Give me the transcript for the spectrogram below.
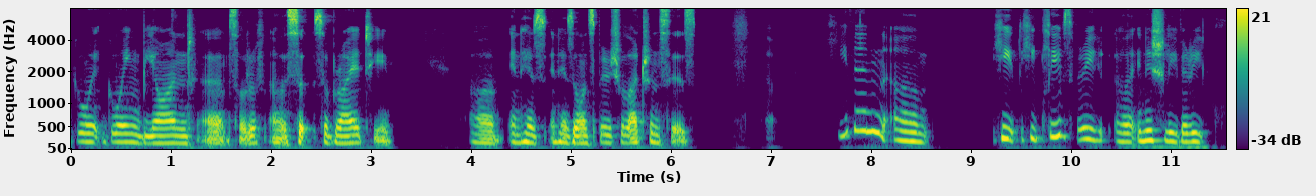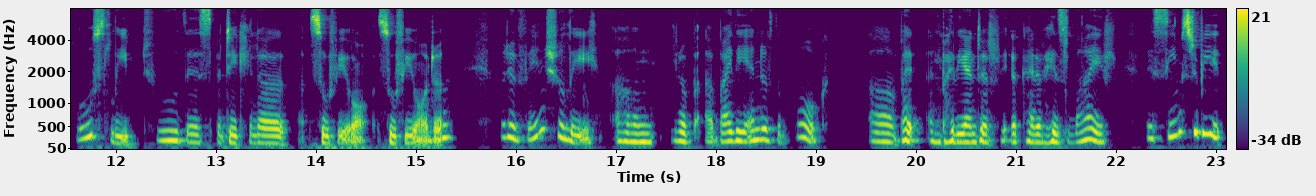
going going beyond uh, sort of uh, sobriety uh, in his in his own spiritual utterances. He then um, he he cleaves very uh, initially very closely to this particular Sufi Sufi order, but eventually, um, you know, b- by the end of the book, uh, and by the end of uh, kind of his life, there seems to be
